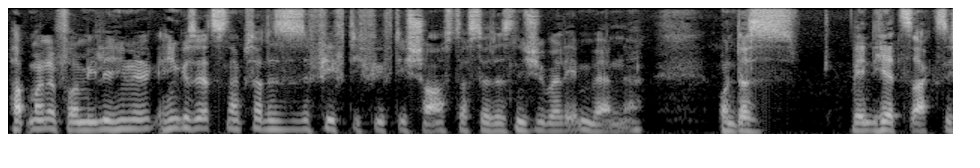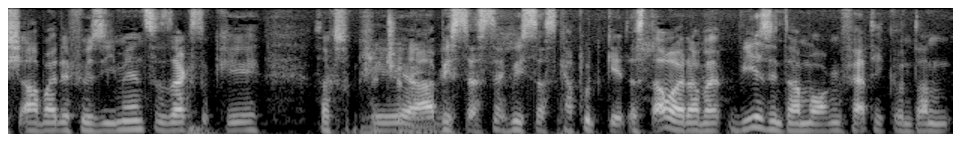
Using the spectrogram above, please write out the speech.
habe meine Familie hingesetzt und habe gesagt, das ist eine 50-50 Chance, dass wir das nicht überleben werden. Ne? Und das, wenn du jetzt sagst, ich arbeite für Siemens, du sagst, okay, sagst, okay, ja, bis das, bis das kaputt geht, das dauert, aber wir sind da morgen fertig und dann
